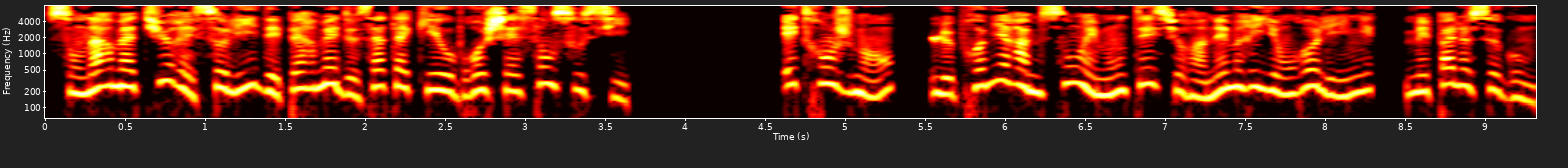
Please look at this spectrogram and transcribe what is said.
Son armature est solide et permet de s'attaquer au brochet sans souci. Étrangement, le premier hameçon est monté sur un émerillon rolling, mais pas le second.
